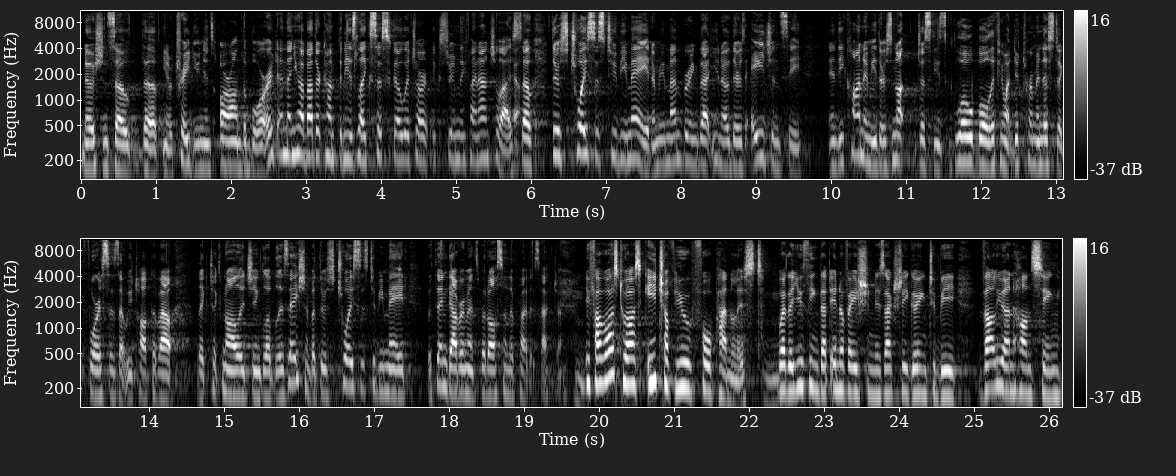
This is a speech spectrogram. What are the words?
notion. So the, you know, trade unions are on the board. And then you have other companies like Cisco, which are extremely financialized. Yeah. So there's choices to be made. And remembering that, you know, there's agency in the economy, there's not just these global, if you want, deterministic forces that we talk about, like technology and globalization, but there's choices to be made within governments, but also in the private sector. Hmm. If I was to ask each of you four panelists mm -hmm. whether you think that innovation is actually going to be value enhancing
